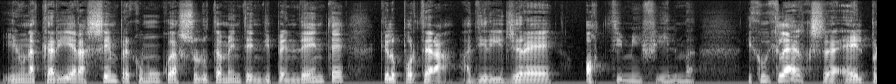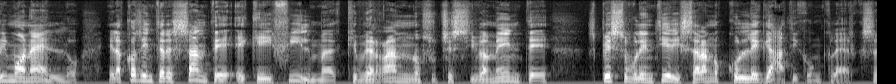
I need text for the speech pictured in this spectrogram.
in una carriera sempre comunque assolutamente indipendente che lo porterà a dirigere ottimi film di cui Clerks è il primo anello e la cosa interessante è che i film che verranno successivamente spesso e volentieri saranno collegati con Clerks,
